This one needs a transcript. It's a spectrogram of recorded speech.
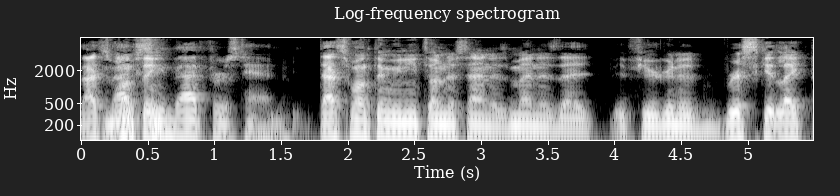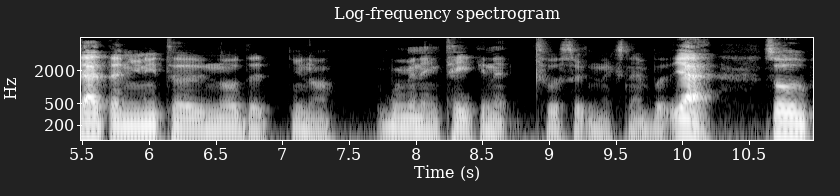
that's And one I've thing. seen that firsthand. that's one thing we need to understand as men is that if you're gonna risk it like that, then you need to know that you know women ain't taking it to a certain extent. But yeah, so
